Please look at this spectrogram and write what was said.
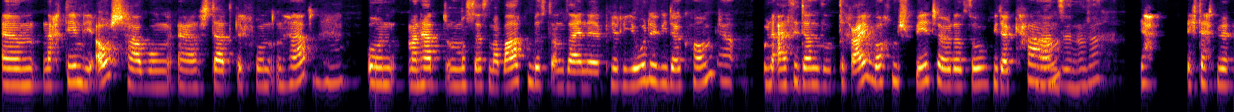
ähm, nachdem die Ausschabung äh, stattgefunden hat mhm. und man hat man musste erst mal warten, bis dann seine Periode wiederkommt. Ja. Und als sie dann so drei Wochen später oder so wieder kam, Wahnsinn, oder? Ja, ich dachte mir,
